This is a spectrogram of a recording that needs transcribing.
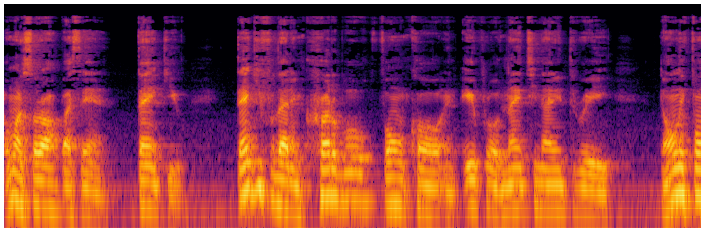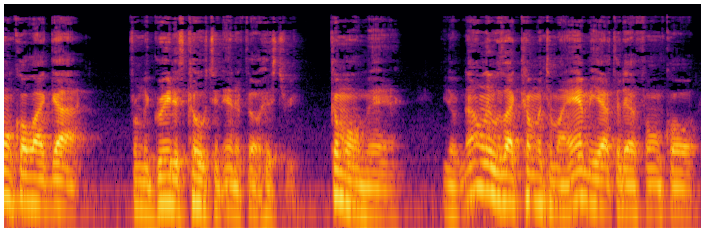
I want to start off by saying thank you. Thank you for that incredible phone call in April of 1993. The only phone call I got from the greatest coach in NFL history. Come on, man. You know, not only was I coming to Miami after that phone call,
